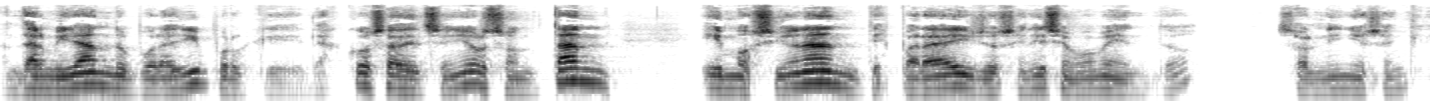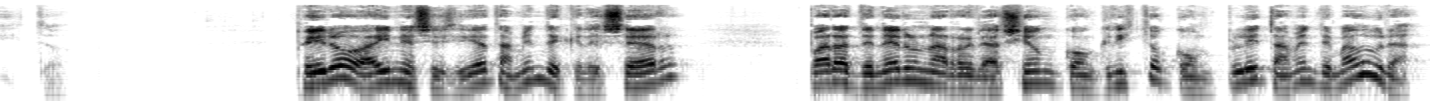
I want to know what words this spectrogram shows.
andar mirando por allí porque las cosas del Señor son tan emocionantes para ellos en ese momento, son niños en Cristo. Pero hay necesidad también de crecer para tener una relación con Cristo completamente madura.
